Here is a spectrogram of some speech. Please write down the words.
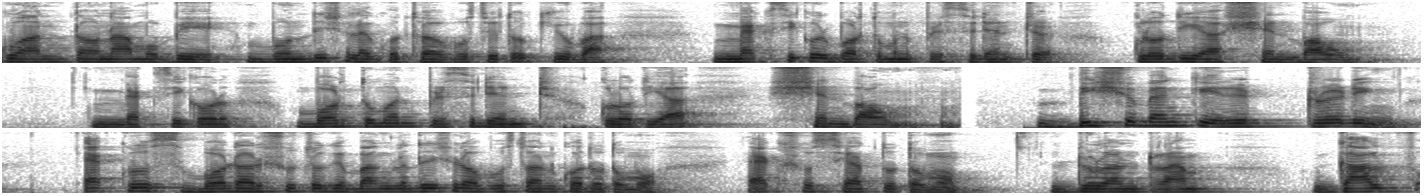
গুয়ান্তানামো বে বন্দিশালা কোথায় অবস্থিত? কিউবা। মেক্সিকোর বর্তমান প্রেসিডেন্ট ক্লোদিয়া শেনবাউম। মেক্সিকোর বর্তমান প্রেসিডেন্ট ক্লোদিয়া শেনবাউম। বিশ্ব ব্যাংকের ট্রেডিং অ্যাক্রস বর্ডার সূচকে বাংলাদেশের অবস্থান কততম? একশো ছিয়াত্তরতম। ডোনাল্ড ট্রাম্প, গালফ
